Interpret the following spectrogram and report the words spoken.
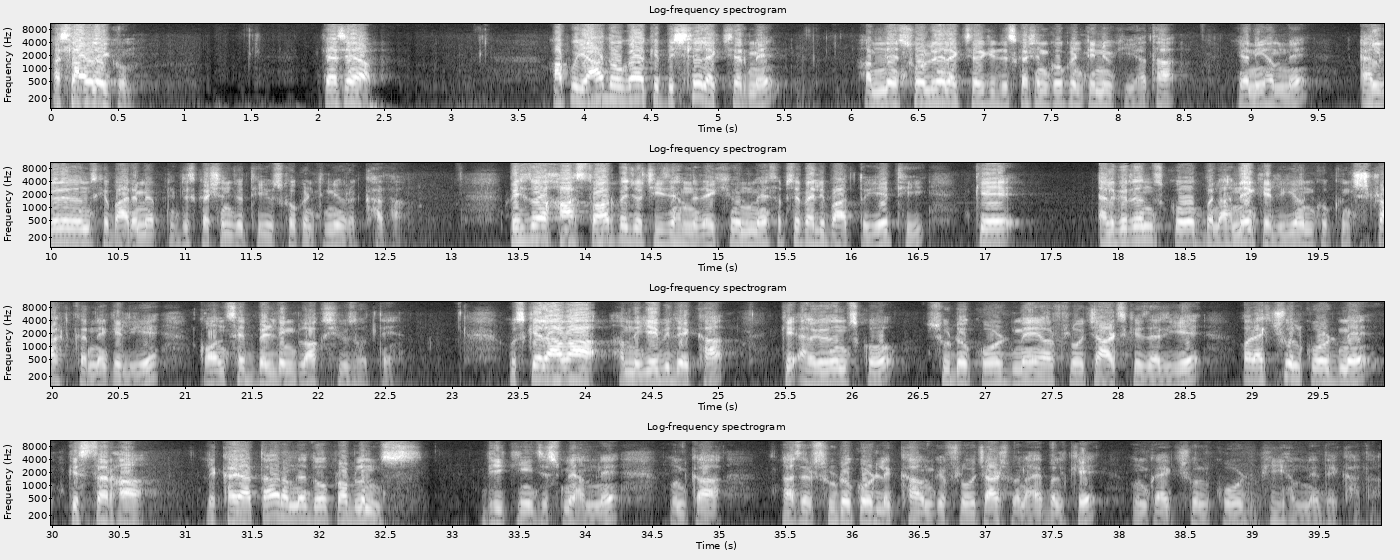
السلام علیکم۔ کیسے ہیں آپ؟ آپ کو یاد ہوگا کہ پچھلے لیکچر میں ہم نے سولہویں لیکچر کی ڈسکشن کو کنٹینیو کیا تھا یعنی ہم نے الگوریزمس کے بارے میں اپنی ڈسکشن جو تھی اس کو کنٹینیو رکھا تھا۔ پچھلے دفعہ خاص طور پہ جو چیزیں ہم نے دیکھی، ان میں سب سے پہلی بات تو یہ تھی کہ الگوریزمس کو بنانے کے لیے، ان کو کنسٹرکٹ کرنے کے لیے کون سے بلڈنگ بلاکس یوز ہوتے ہیں۔ اس کے علاوہ ہم نے یہ بھی دیکھا کہ الگوریزمس کو سوڈو کوڈ میں اور فلو چارٹس کے ذریعے اور ایکچوئل کوڈ میں کس طرح لکھا جاتا ہے اور ہم نے دو پرابلمس بھی کی جس میں ہم نے ان کا نہ صرف سوڈو کوڈ لکھا، ان کے فلو چارٹس بنائے، بلکہ ان کا ایکچوئل کوڈ بھی ہم نے دیکھا تھا۔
